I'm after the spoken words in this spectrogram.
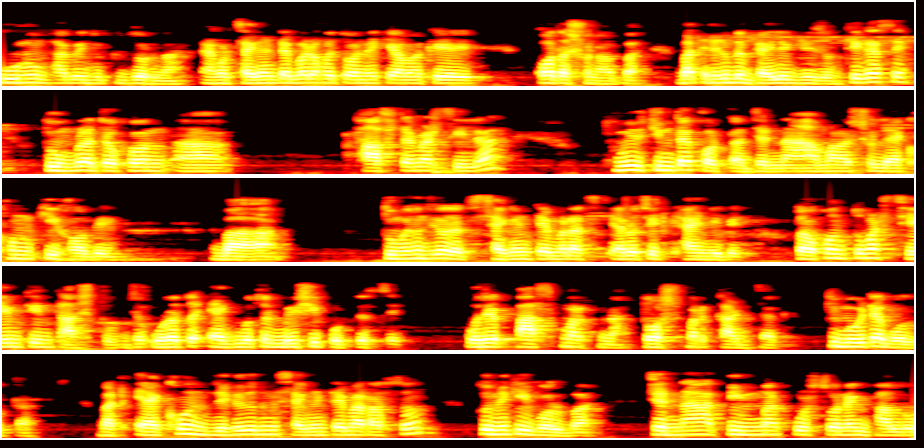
কোনোভাবে যুক্তিযোগ না। এখন সেকেন্ড টাইমার হয়তো অনেকে আমাকে কথা শোনাবা বাট এটা কিন্তু ভ্যালিড রিজন ঠিক আছে? তোমরা যখন ফার্স্ট টাইমার ছিলা, তুমি চিন্তা করতা যে না, আমার আসলে এখন কি হবে? বা তুমি যখন সেকেন্ড টাইমার এরো সিট খাই নিবে, তখন তোমার সেম চিন্তা আসতো যে ওরা তো এক বছর বেশি পড়তেছে, ওদের পাঁচ মার্ক না, দশ মার্ক কাট যাক, তুমি ওইটা বলতা। বাট এখন যেহেতু তুমি সেকেন্ড টাইমার আসো তুমি কি বলবা? যে না, তিন মার্ক করছে অনেক ভালো,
